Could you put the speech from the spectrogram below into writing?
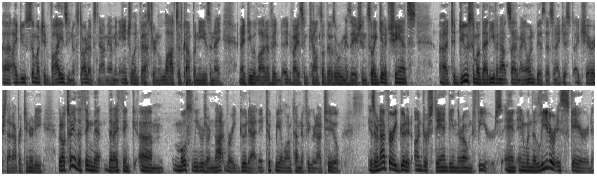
uh, I do so much advising of startups now. I mean, I'm an angel investor in lots of companies, and I and I do a lot of ad- advice and counsel of those organizations. So I get a chance uh, to do some of that even outside of my own business, and I just I cherish that opportunity. But I'll tell you the thing that that I think um, most leaders are not very good at, and it took me a long time to figure it out too, is they're not very good at understanding their own fears. And and when the leader is scared.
